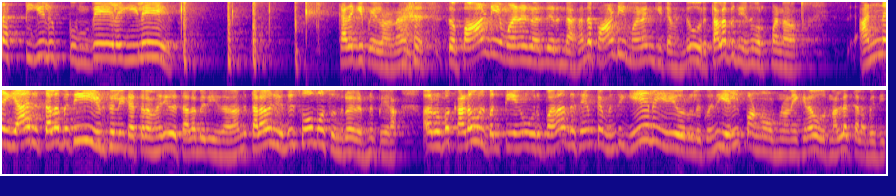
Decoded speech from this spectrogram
தட்டி எழுப்பும் வேலையிலே கதைக்கு போயிடலாங்க ஸோ பாண்டிய மன்னன் வந்து இருந்தாங்க அந்த பாண்டிய மன்னன் கிட்ட வந்து ஒரு தளபதி வந்து ஒர்க் பண்ணாங்க அண்ணன் யார்? தளபதி அப்படின்னு சொல்லி கத்துற மாதிரி ஒரு தளபதி இருந்தார் அந்த தளபதி வந்து சோமசுந்தரர் அப்படின்னு பேரா அவர் ரொம்ப கடவுள் பக்தியாகவும் இருப்பார் அந்த சேம் டைம் வந்து ஏழை எளியோர்களுக்கு வந்து ஹெல்ப் பண்ணணும் அப்படின்னு நினைக்கிற ஒரு நல்ல தளபதி.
